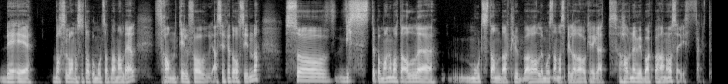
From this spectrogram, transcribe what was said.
det er Barcelona som står på motsatt banehalvdel, fram til for ja, ca. et år siden, da, så visste på mange måter alle motstanderklubber og alle motstanderspillere ok, greit, havner vi bakpå her nå, så er vi fucked.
